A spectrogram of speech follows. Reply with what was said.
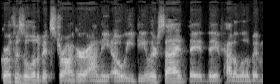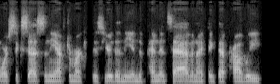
growth is a little bit stronger on the OE dealer side. They they've had a little bit more success in the aftermarket this year than the independents have, and I think that probably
